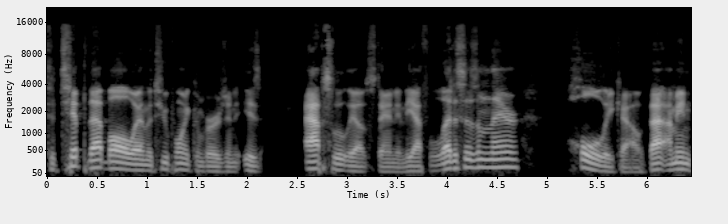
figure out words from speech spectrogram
to tip that ball away on the two point conversion is absolutely outstanding. The athleticism there, holy cow! That I mean,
